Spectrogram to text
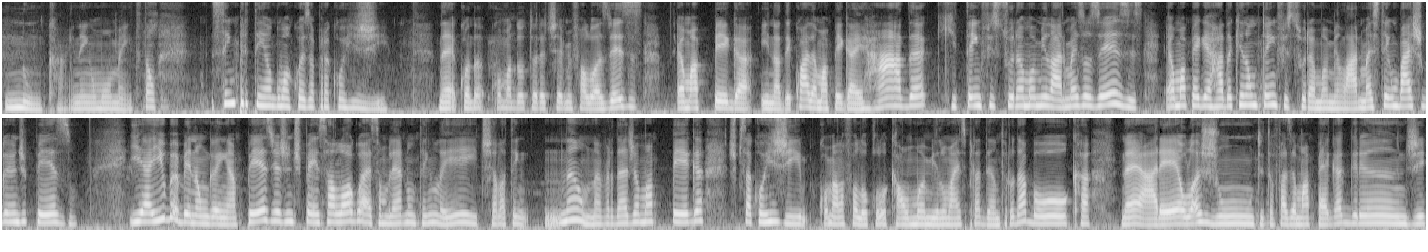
nunca, em nenhum momento. Então, sim. Sempre tem alguma coisa para corrigir né? Quando, como a doutora Tia me falou, às vezes é uma pega inadequada, é uma pega errada que tem fissura mamilar, mas às vezes é uma pega errada que não tem fissura mamilar, mas tem um baixo ganho de peso. E aí o bebê não ganha peso e a gente pensa logo, ah, essa mulher não tem leite, ela tem. Não, na verdade é uma pega, a gente precisa corrigir, como ela falou, colocar o mamilo mais para dentro da boca, né? A areola junto, então fazer uma pega grande.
